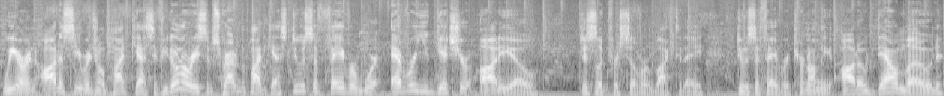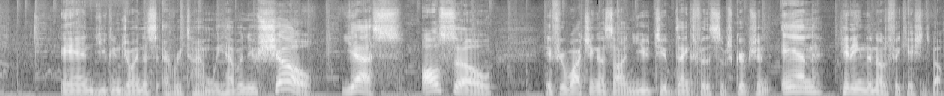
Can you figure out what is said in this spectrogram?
We are an Audacy original podcast. If you don't already subscribe to the podcast, do us a favor wherever you get your audio. Just look for Silver and Black today. Do us a favor, turn on the auto download, and you can join us every time we have a new show. Yes. Also, if you're watching us on YouTube, thanks for the subscription and hitting the notifications bell.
